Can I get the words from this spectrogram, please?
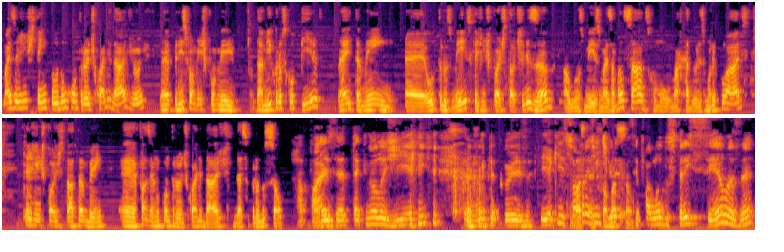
mas a gente tem todo um controle de qualidade hoje, né, principalmente por meio da microscopia, né, e também é, outros meios que a gente pode estar utilizando, alguns meios mais avançados, como marcadores moleculares, que a gente pode estar também é, fazendo controle de qualidade dessa produção. Rapaz, é tecnologia, hein? É muita coisa. E aqui, só para a gente ver, você falou dos três sistemas, né?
